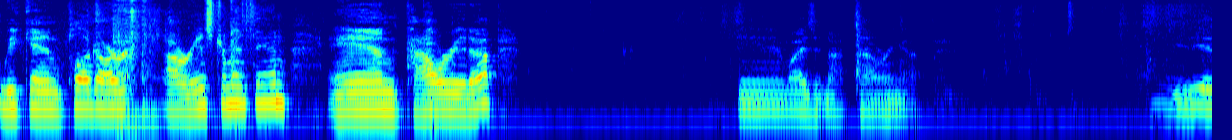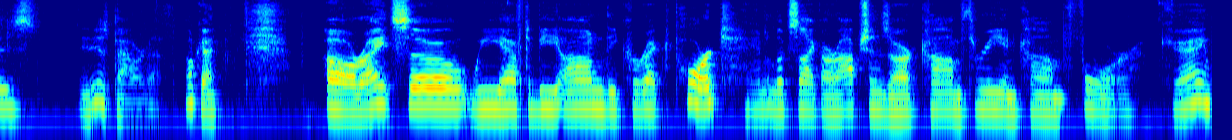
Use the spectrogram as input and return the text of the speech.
we can plug our, our instrument in and power it up. And why is it not powering up? It is, it is powered up. Okay. All right, so we have to be on the correct port, and it looks like our options are COM3 and COM4. Okay,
